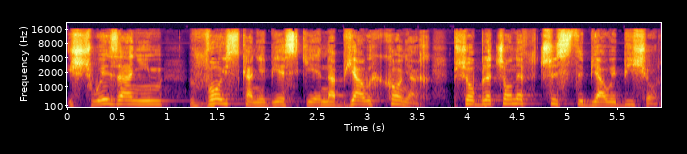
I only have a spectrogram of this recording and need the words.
I szły za nim wojska niebieskie na białych koniach, przeobleczone w czysty biały bisior.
